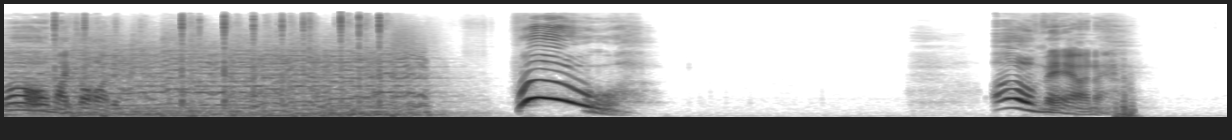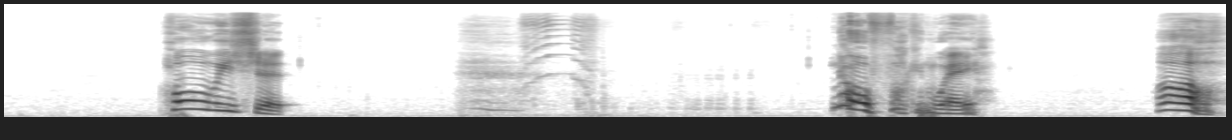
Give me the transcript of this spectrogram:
Oh my god. Woo! Oh man. Holy shit. No fucking way. Oh.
